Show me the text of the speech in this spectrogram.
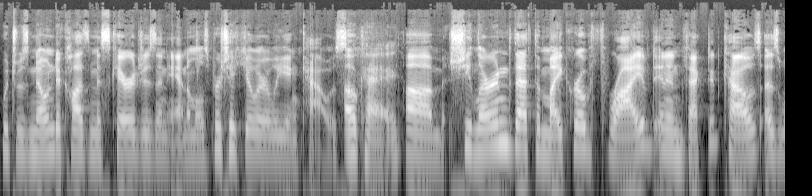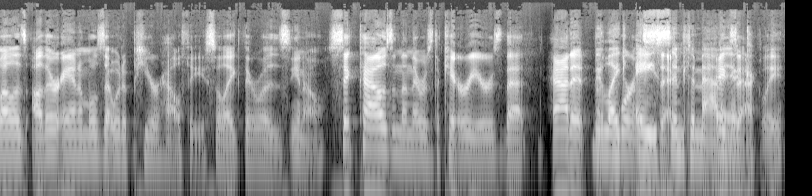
which was known to cause miscarriages in animals, particularly in cows. okay. Um, she learned that the microbe thrived in infected cows as well as other animals that would appear healthy. So, like, there was, you know, sick cows, and then there was the carriers that had it, They're, like, weren't sick. asymptomatic. Exactly.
